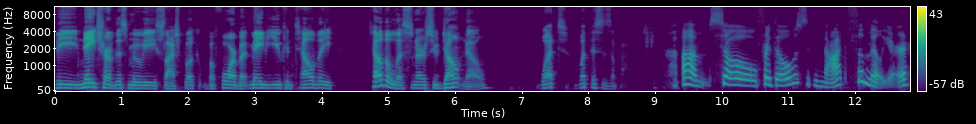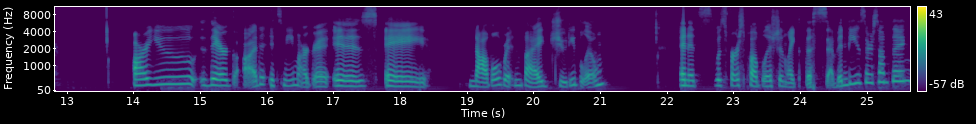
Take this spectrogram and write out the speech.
the nature of this movie slash book before, but maybe you can tell the tell the listeners who don't know what what this is about. Um, so for those not familiar, Are You There, God? It's Me, Margaret, is a novel written by Judy Blume. And it was first published in like the 70s or something.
